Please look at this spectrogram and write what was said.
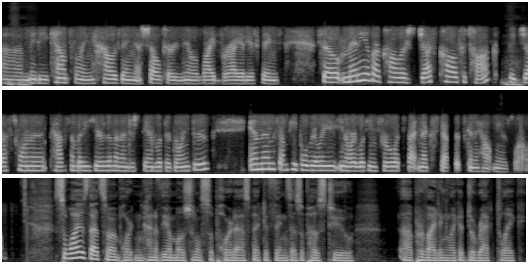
uh, maybe counseling, housing, a shelter, you know, a wide variety of things. So many of our callers just call to talk. Mm-hmm. They just want to have somebody hear them and understand what they're going through. And then some people really, you know, are looking for what's that next step that's going to help me as well. So why is that so important? Kind of the emotional support aspect of things, as opposed to uh, providing like a direct, like,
